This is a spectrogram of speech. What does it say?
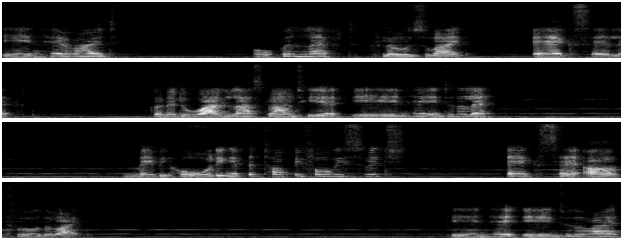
inhale right, open left, close right, exhale left. Gonna do one last round here, inhale into the left, maybe holding at the top before we switch, exhale out through the right. Inhale into the right,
